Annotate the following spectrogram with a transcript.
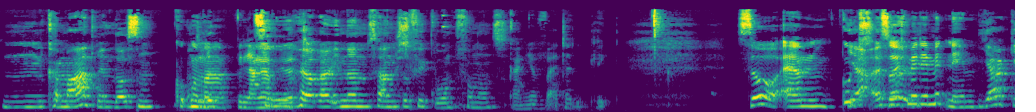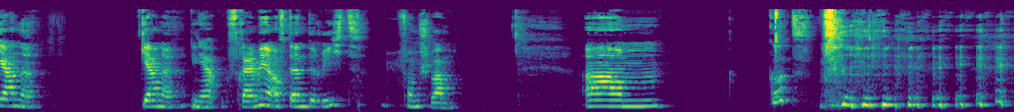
Hm, Kann man auch drin lassen. Gucken wir Unsere mal, wie lange er wird. ZuhörerInnen sind schon viel gewohnt von uns. Gar nicht auf weiter geklickt. So, ähm, gut, Ja, also- soll ich mir den mitnehmen? Ja, gerne. Gerne. Ich Ja. freue mich auf deinen Bericht vom Schwamm. Ähm, gut.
